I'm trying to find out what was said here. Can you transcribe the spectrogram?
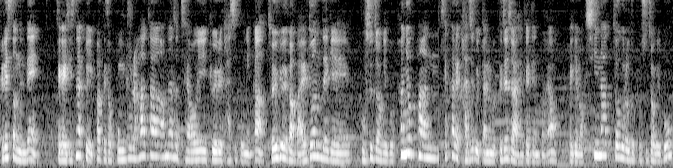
그랬었는데 제가 이제 신학교 입학해서 공부를 하다 하면서 저희 교회를 다시 보니까 저희 교회가 말도 안 되게 보수적이고 편협한 색깔을 가지고 있다는 걸 그제서야 알게 된 거예요. 되게 막 신학적으로도 보수적이고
